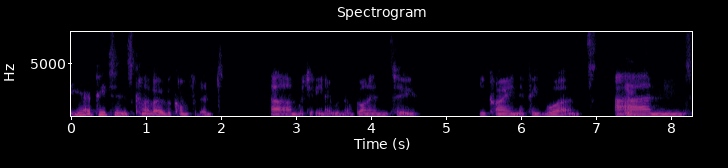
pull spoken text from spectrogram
you know Putin's kind of overconfident, um, which you know wouldn't have gone into Ukraine if he weren't. And yeah.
